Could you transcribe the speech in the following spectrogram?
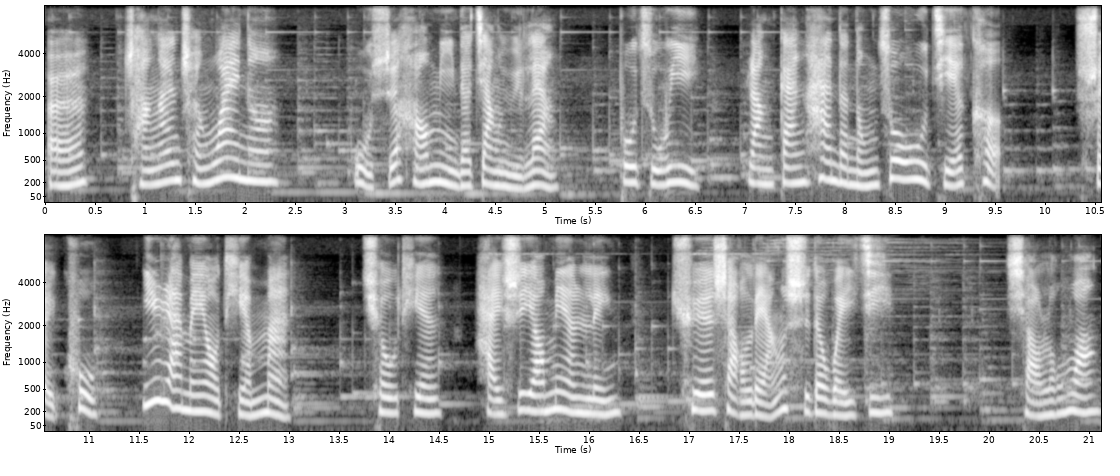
而长安城外呢，五十毫米的降雨量不足以让干旱的农作物解渴，水库。依然没有填满，秋天还是要面临缺少粮食的危机。小龙王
